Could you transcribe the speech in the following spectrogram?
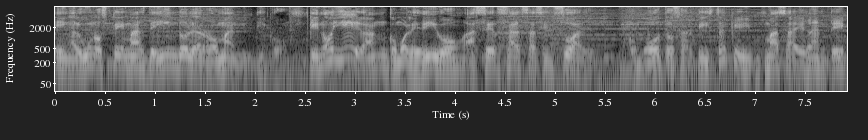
en algunos temas de índole romántico, que no llegan, como les digo, a ser salsa sensual, como otros artistas que más adelante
